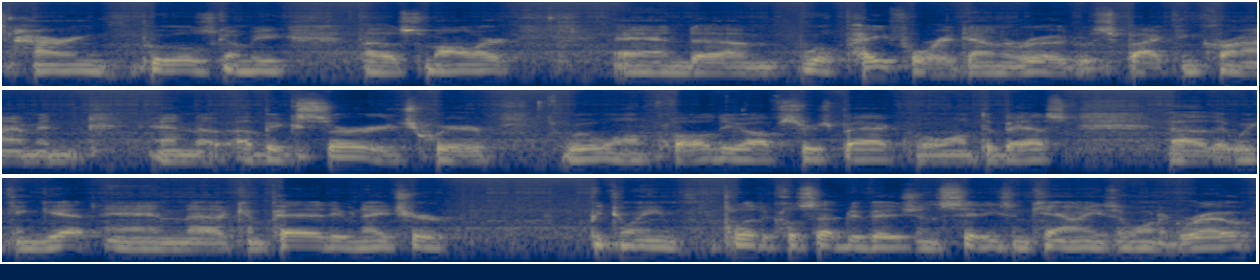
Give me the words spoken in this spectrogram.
hiring pool is going to be uh, smaller, and um, we'll pay for it down the road with spiking crime and and a, a, big surge where we'll want quality officers back. We'll want the best uh, that we can get, and uh, competitive nature between political subdivisions, cities, and counties that want to grow.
